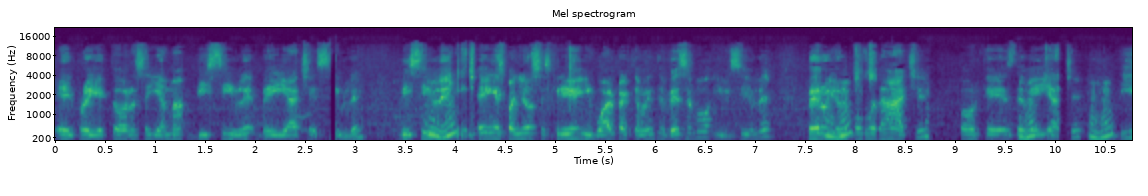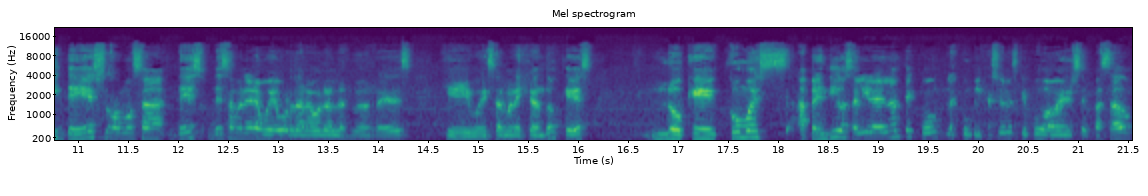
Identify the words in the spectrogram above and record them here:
El proyecto ahora se llama Visible, VIH Visible. Visible en español se escribe igual prácticamente, visible y visible, pero yo le pongo la H porque es de VIH y de eso vamos a, de, de esa manera voy a abordar ahora las nuevas redes que voy a estar manejando, que es lo que, cómo es aprendido a salir adelante con las complicaciones que pudo haberse pasado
